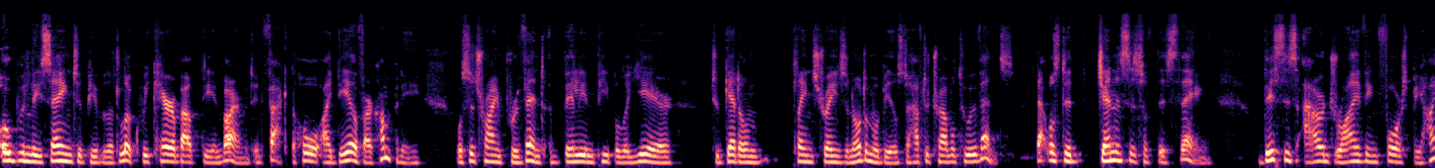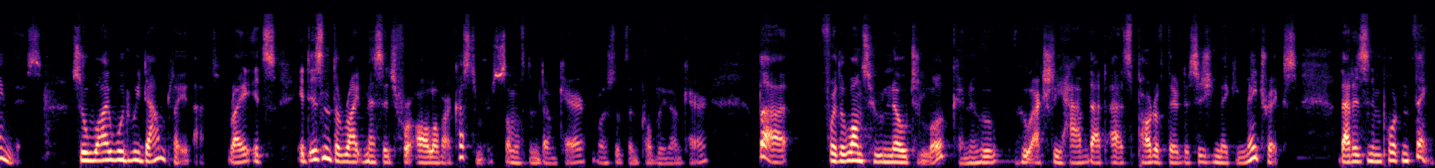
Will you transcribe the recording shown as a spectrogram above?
openly saying to people that look, we care about the environment. In fact, the whole idea of our company was to try and prevent a billion people a year to get on planes, trains, and automobiles to have to travel to events. That was the genesis of this thing. This is our driving force behind this. So why would we downplay that, right? It's it isn't the right message for all of our customers. Some of them don't care. Most of them probably don't care. But for the ones who know to look and who who actually have that as part of their decision making matrix, that is an important thing.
